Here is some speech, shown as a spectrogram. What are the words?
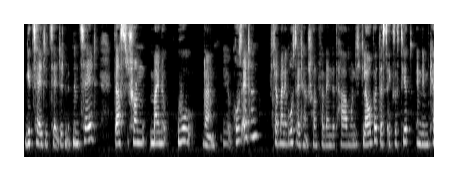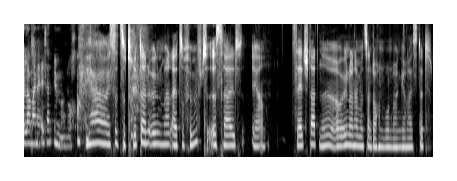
gezeltet, zeltet mit einem Zelt, das schon meine Ur, nein, Großeltern, ich glaube, meine Großeltern schon verwendet haben. Und ich glaube, das existiert in dem Keller meiner Eltern immer noch. Ja, weißt du, zu dritt dann irgendwann, also zu fünft ist halt, ja, Zeltstadt, ne? Aber irgendwann haben wir uns dann doch einen Wohnwagen geleistet.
